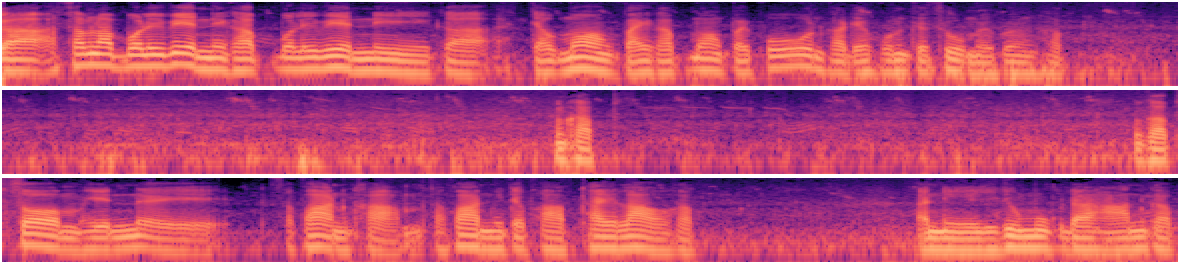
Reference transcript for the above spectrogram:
ก็สำหรับบริเวณนี้ครับ บริเวณนี้ก็จะมองไปครับมองไปพูนครับเดี๋ยวผมจะซูมให้เบิ่งครับนะครับนะครับซ่อมเห็นไอ้สะพานขามสะพานมิตรภาพไทยเล่าครับ อันนี้อยู่มุกดาหารครับ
